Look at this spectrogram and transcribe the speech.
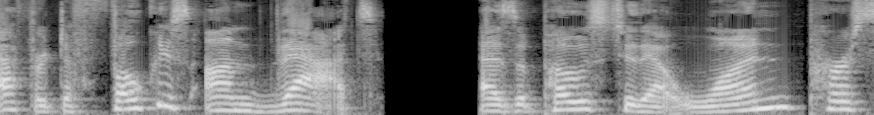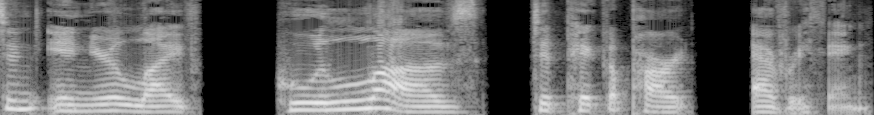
effort to focus on that as opposed to that one person in your life who loves to pick apart everything.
